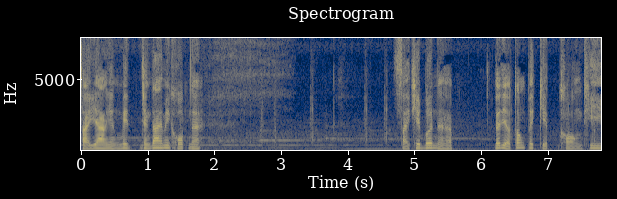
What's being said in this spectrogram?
สายยางยังไม่ยังได้ไม่ครบนะ สายเคเบิลนะครับ แล้วเดี๋ยวต้องไปเก็บของที่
